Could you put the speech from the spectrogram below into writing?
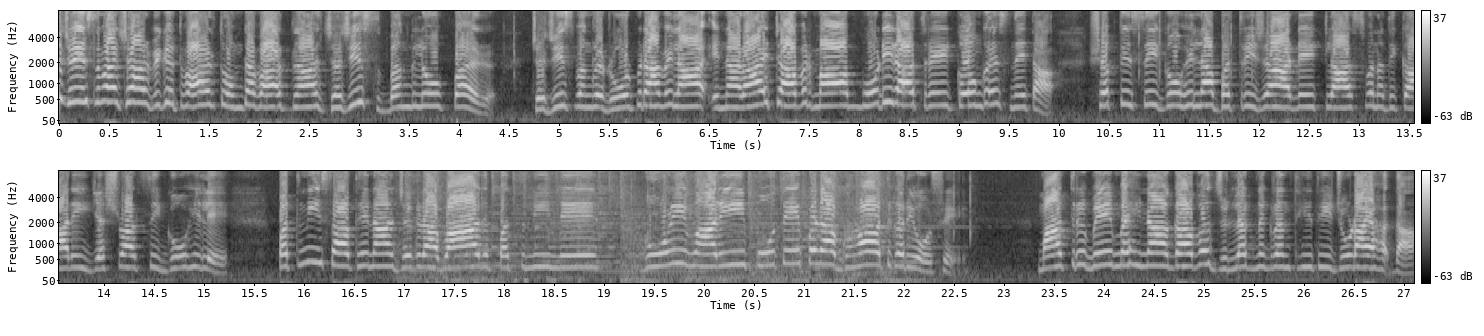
હવે જોઈએ સમાચાર વિગતવાર તો અમદાવાદના જજીસ બંગલો પર. જજીસ બંગલો રોડ પર આવેલા એનઆરઆઈ ટાવરમાં મોડી રાત્રે કોંગ્રેસ નેતા શક્તિસિંહ ગોહિલના ભત્રીજા અને ક્લાસ વન અધિકારી યશરાજસિંહ ગોહિલે પત્ની સાથેના ઝઘડા બાદ પત્નીને ગોળી મારી પોતે પણ આપઘાત કર્યો છે. માત્ર બે મહિના અગાઉ જ લગ્ન ગ્રંથિથી જોડાયા હતા.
